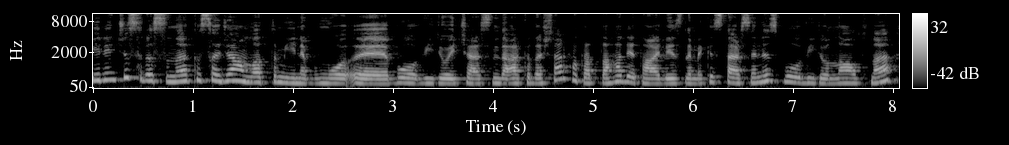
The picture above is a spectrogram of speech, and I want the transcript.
Birinci sırasını kısaca anlattım yine bu e, bu video içerisinde arkadaşlar. Fakat daha detaylı izlemek isterseniz bu videonun altına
